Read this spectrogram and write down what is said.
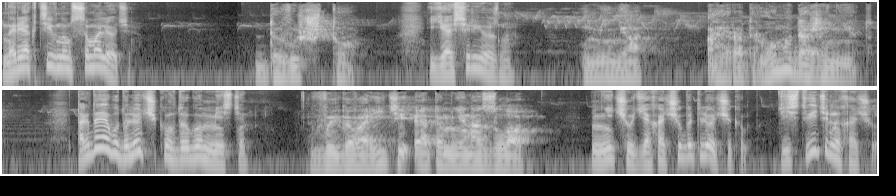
На реактивном самолете. Да вы что? Я серьезно. У меня аэродрома даже нет. Тогда я буду летчиком в другом месте. Вы говорите это мне на зло. Ничуть, я хочу быть летчиком. Действительно хочу.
